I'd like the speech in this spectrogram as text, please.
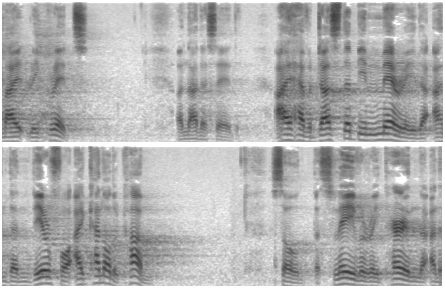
my regrets. Another said, I have just been married, and therefore I cannot come. So the slave returned and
